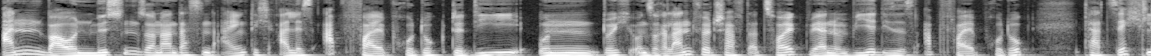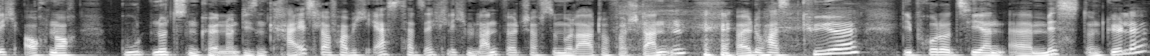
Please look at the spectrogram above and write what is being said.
anbauen müssen, sondern das sind eigentlich alles Abfallprodukte, die un durch unsere Landwirtschaft erzeugt werden und wir dieses Abfallprodukt tatsächlich auch noch gut nutzen können. Und diesen Kreislauf habe ich erst tatsächlich im Landwirtschaftssimulator verstanden, weil du hast Kühe, die produzieren äh, Mist und Gülle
